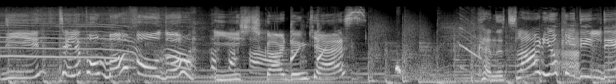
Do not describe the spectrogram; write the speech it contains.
değil. Telefon mahvoldu. İyi iş çıkardın Kes. Kanıtlar yok edildi.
